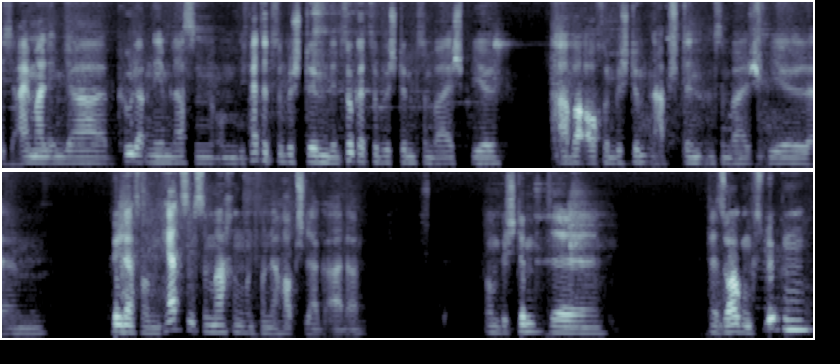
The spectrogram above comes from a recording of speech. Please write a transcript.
sich einmal im Jahr Blut abnehmen lassen, um die Fette zu bestimmen, den Zucker zu bestimmen zum Beispiel, aber auch in bestimmten Abständen zum Beispiel ähm, Bilder vom Herzen zu machen und von der Hauptschlagader, um bestimmte Versorgungslücken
